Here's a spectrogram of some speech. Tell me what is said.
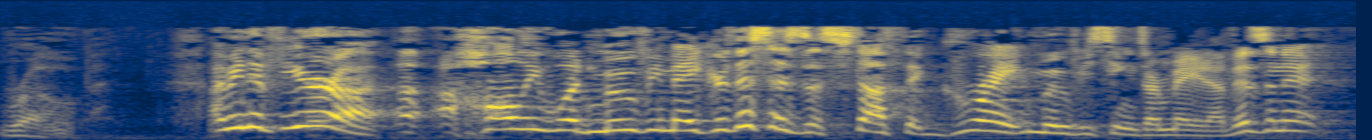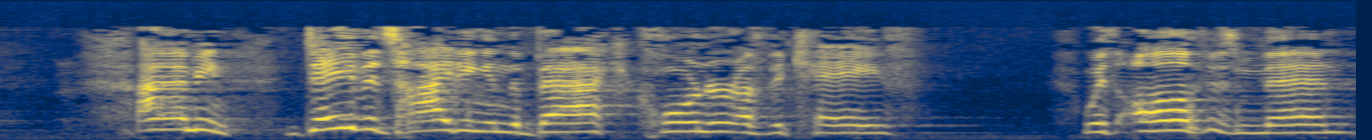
robe. I mean, if you're a, a, Hollywood movie maker, this is the stuff that great movie scenes are made of, isn't it? I mean, David's hiding in the back corner of the cave with all of his men.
